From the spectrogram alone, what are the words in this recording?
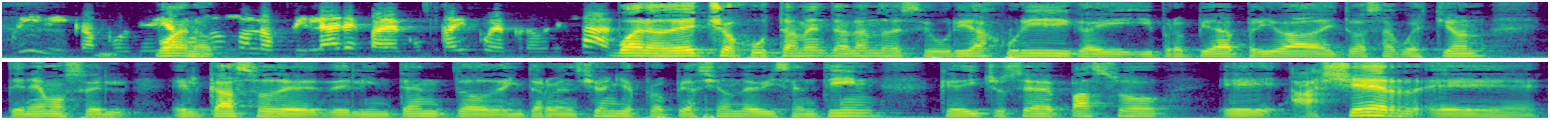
jurídica, porque digamos, no son los pilares para que un país pueda progresar. Bueno, de hecho, justamente hablando de seguridad jurídica y, propiedad privada y toda esa cuestión, tenemos el, el caso del intento de intervención y expropiación de Vicentín, que dicho sea de paso, eh, ayer... Eh,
